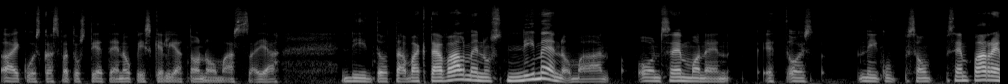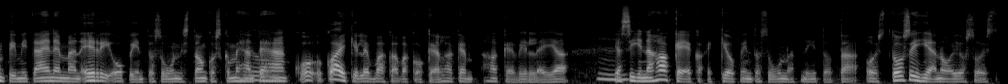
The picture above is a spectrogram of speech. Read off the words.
aikuiskasvatustieteen opiskelijat on omassa. Ja, niin tota, vaikka tämä valmennus nimenomaan on semmoinen, että olisi niin kuin se on sen parempi, mitä enemmän eri opintosuunnista on, koska mehän Joo. tehdään ko- kaikille vakava kokeilla hake- hakeville ja mm. ja siinä hakee kaikki opintosuunnat, niin tota, olisi tosi hienoa, jos olisi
